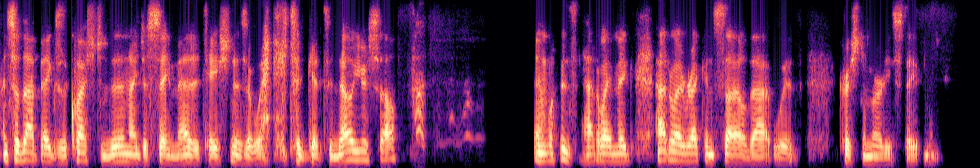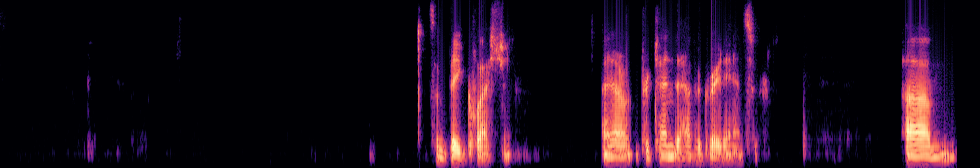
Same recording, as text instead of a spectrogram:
And so that begs the question. Then I just say meditation is a way to get to know yourself. and what is how do I make how do I reconcile that with Krishnamurti's statement? It's a big question. And I don't pretend to have a great answer. Um,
